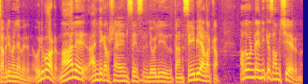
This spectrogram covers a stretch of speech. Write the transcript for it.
ശബരിമല വരുന്നത്. ഒരുപാട് നാല് ആന്റി കറപ്ഷൻ ഏജൻസീസിൽ ജോലി ചെയ്തിട്ടാണ് സി ബി അടക്കം. അതുകൊണ്ട് എനിക്ക് സംശയമായിരുന്നു.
